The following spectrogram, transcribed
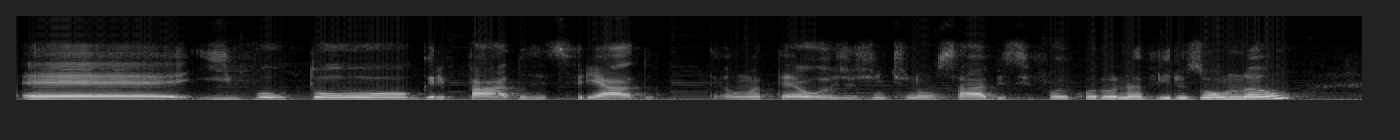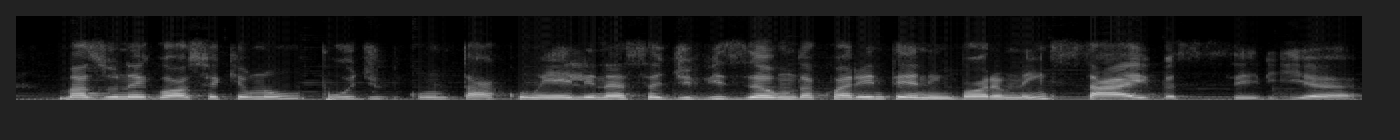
é, e voltou gripado, resfriado. Então, até hoje a gente não sabe se foi coronavírus ou não, mas o negócio é que eu não pude contar com ele nessa divisão da quarentena, embora eu nem saiba se seria,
